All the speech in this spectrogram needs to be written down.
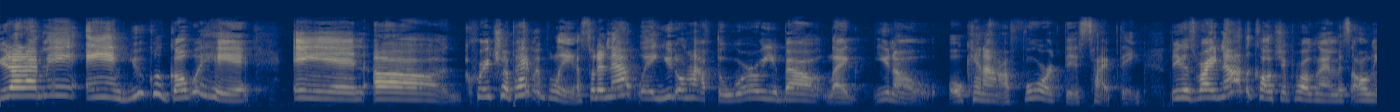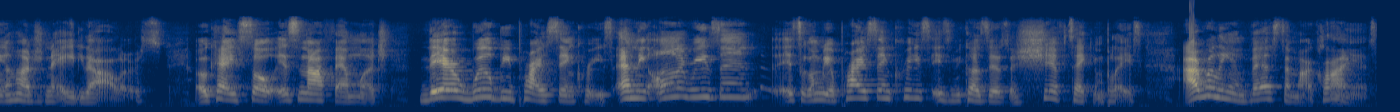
You know what I mean? And you could go ahead and uh create your payment plan. So then that way you don't have to worry about like, you know, oh, can I afford this type thing? Because right now the coaching program is only $180. Okay, so it's not that much. There will be price increase. And the only reason it's gonna be a price increase is because there's a shift taking place. I really invest in my clients.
